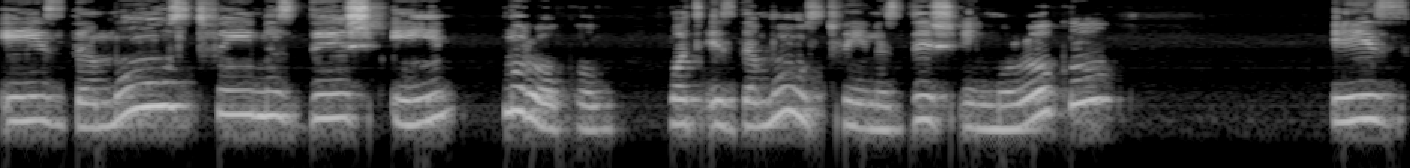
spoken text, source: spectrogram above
is the most famous dish in Morocco. What is the most famous dish in Morocco? is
